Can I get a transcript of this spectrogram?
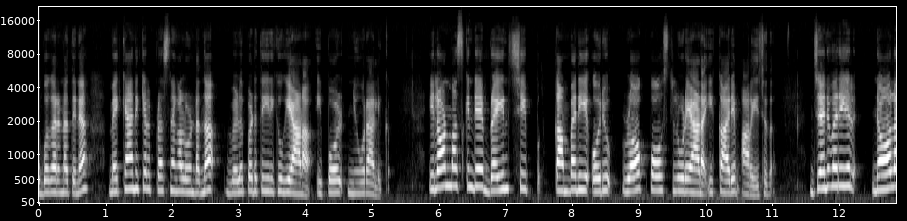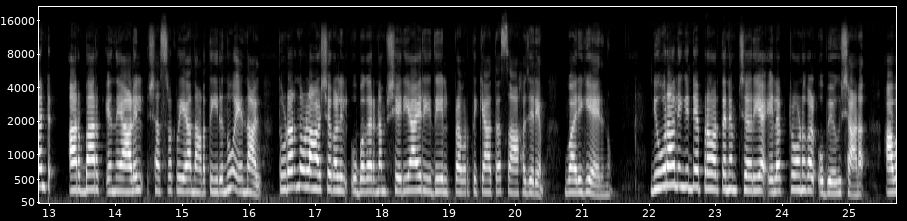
ഉപകരണത്തിന് മെക്കാനിക്കൽ പ്രശ്നങ്ങളുണ്ടെന്ന് വെളിപ്പെടുത്തിയിരിക്കുകയാണ് ഇപ്പോൾ ന്യൂറാലിക് ഇലോൺ മസ്കിന്റെ ബ്രെയിൻ ചിപ്പ് കമ്പനി ഒരു ബ്ലോഗ് പോസ്റ്റിലൂടെയാണ് ഇക്കാര്യം അറിയിച്ചത്. ജനുവരിയിൽ നോലൻഡ് അർബാർഗ് എന്നയാളിൽ ശസ്ത്രക്രിയ നടത്തിയിരുന്നു. എന്നാൽ തുടർന്നുള്ള ആഴ്ചകളിൽ ഉപകരണം ശരിയായ രീതിയിൽ പ്രവർത്തിക്കാത്ത സാഹചര്യം വരികയായിരുന്നു. ന്യൂറാലിങ്കിന്റെ പ്രവർത്തനം ചെറിയ ഇലക്ട്രോണുകൾ ഉപയോഗിച്ചാണ്. അവ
